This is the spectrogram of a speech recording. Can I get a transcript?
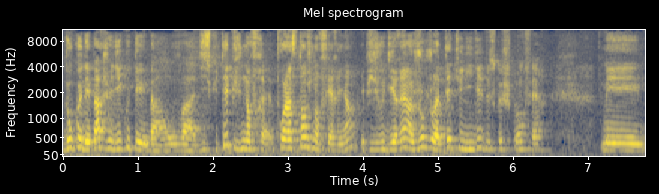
Donc au départ, je lui ai dit, écoutez, bah, on va discuter, puis je ferai, pour l'instant, je n'en fais rien, et puis je vous dirai, un jour, j'aurai peut-être une idée de ce que je peux en faire. Mais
